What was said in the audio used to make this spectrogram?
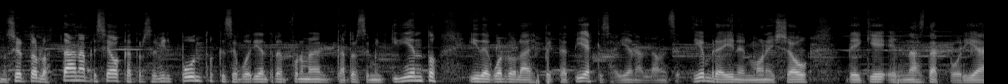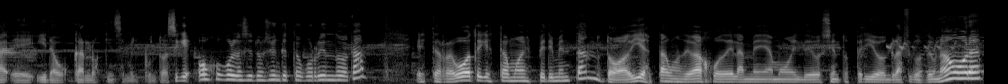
¿no es cierto? Los tan apreciados 14.000 puntos que se podrían transformar en 14.500 y de acuerdo a las expectativas que se habían hablado en septiembre ahí en el Money Show de que el Nasdaq podría ir a buscar los 15.000 puntos. Así que ojo con la situación que está ocurriendo acá, este rebote que estamos experimentando, todavía estamos debajo de la media móvil de 200 periodos gráficos de una hora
